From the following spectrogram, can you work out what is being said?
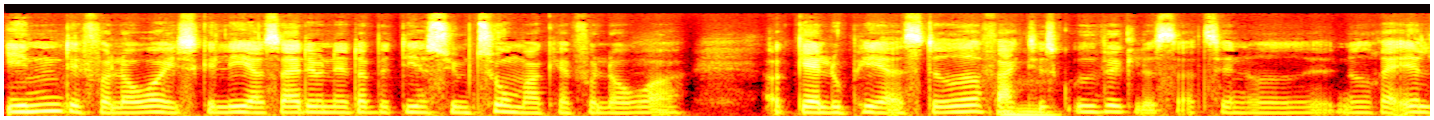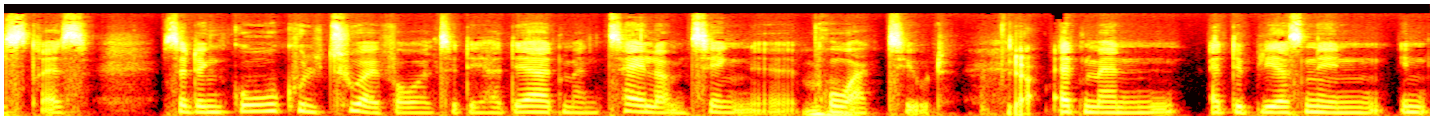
inden det får lov at eskalere, så er det jo netop, at de her symptomer kan få lov at, at galopere afsted og faktisk mm. udvikle sig til noget, noget reelt stress. Så den gode kultur i forhold til det her, det er, at man taler om tingene mm. proaktivt. Ja. At, man, at det bliver sådan en, en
